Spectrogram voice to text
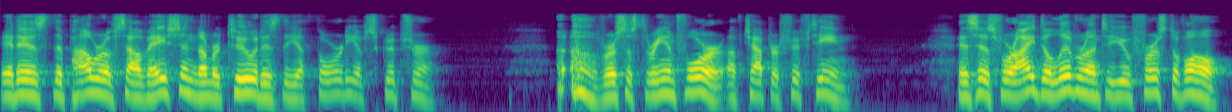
is the power of salvation. Number two, it is the authority of Scripture. Verses 3 and 4 of chapter 15. It says, For I deliver unto you first of all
